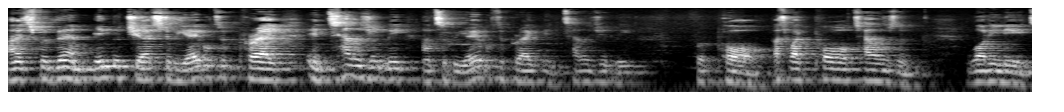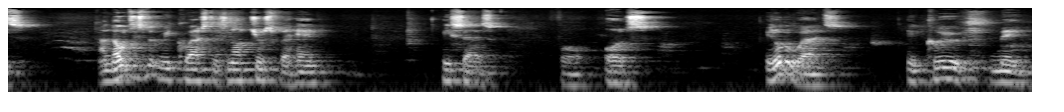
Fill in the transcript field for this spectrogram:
And it's for them in the church to be able to pray intelligently and to be able to pray intelligently for Paul. That's why Paul tells them what he needs. And notice that request is not just for him, he says, for us. In other words, include me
